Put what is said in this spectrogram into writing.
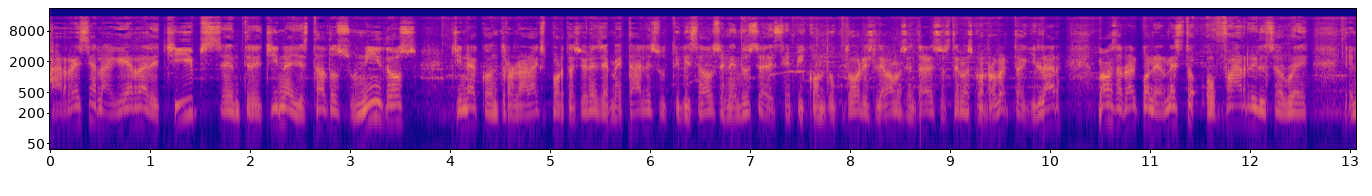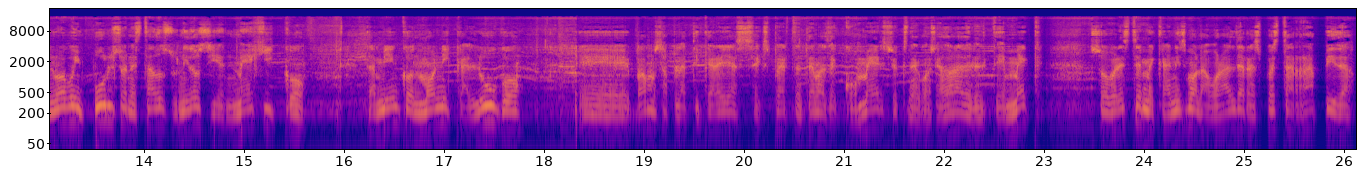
Arrecia la guerra de chips entre China y Estados Unidos. China controlará exportaciones de metales utilizados en la industria de semiconductores. Le vamos a entrar a esos temas con Roberto Aguilar. Vamos a hablar con Ernesto O'Farrill sobre el nuevo impulso en Estados Unidos y en México. También con Mónica Lugo. Eh, vamos a platicar, ella es experta en temas de comercio, ex negociadora del TEMEC, sobre este mecanismo laboral de respuesta rápida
